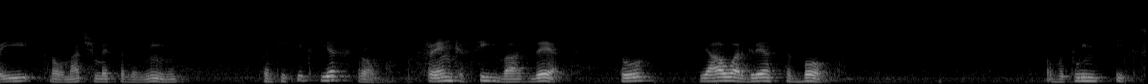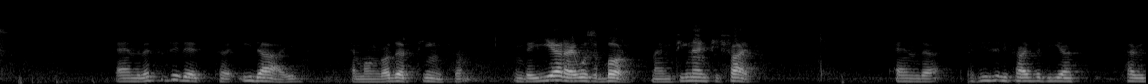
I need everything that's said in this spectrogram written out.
he know much better than me 26 years from Frank Silva's death. So our great Bob of Twin Peaks. And let's say that uh, he died, among other things, in the year I was born, 1995. And uh, precisely five years, five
